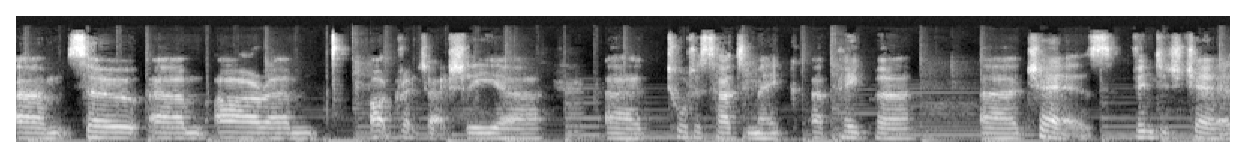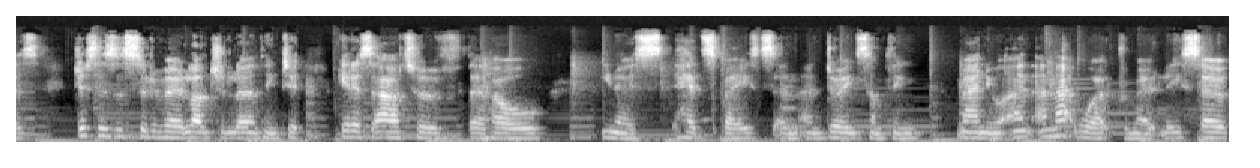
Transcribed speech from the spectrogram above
Um, so um, our um, art director actually uh, uh, taught us how to make uh, paper uh, chairs, vintage chairs, just as a sort of a lunch and learn thing to get us out of the whole, you know, headspace and, and doing something manual. And, and that worked remotely. So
